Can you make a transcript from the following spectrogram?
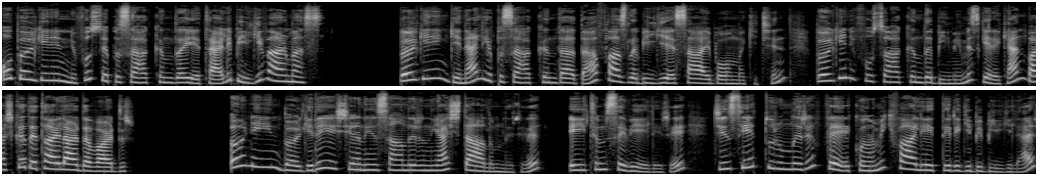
o bölgenin nüfus yapısı hakkında yeterli bilgi vermez. Bölgenin genel yapısı hakkında daha fazla bilgiye sahip olmak için, bölge nüfusu hakkında bilmemiz gereken başka detaylar da vardır. Örneğin bölgede yaşayan insanların yaş dağılımları, eğitim seviyeleri, cinsiyet durumları ve ekonomik faaliyetleri gibi bilgiler,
